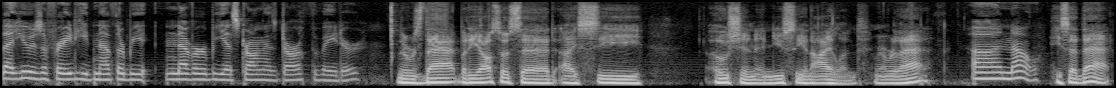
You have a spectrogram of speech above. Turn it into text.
That he was afraid he'd never be never be as strong as Darth Vader. There was that, but he also said, I see ocean and you see an island. Remember that? Uh, no, He said that.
